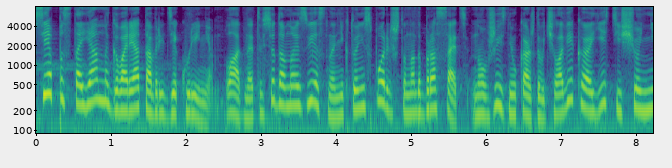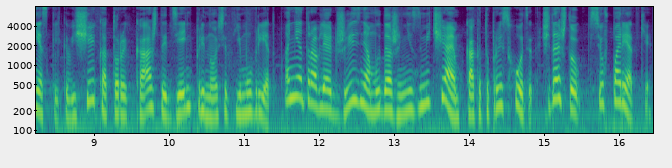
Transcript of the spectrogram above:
Все постоянно говорят о вреде курения. Ладно, это все давно известно, никто не спорит, что надо бросать, но в жизни у каждого человека есть еще несколько вещей, которые каждый день приносят ему вред. Они отравляют жизнь, а мы даже не замечаем, как это происходит. Считай, что все в порядке.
